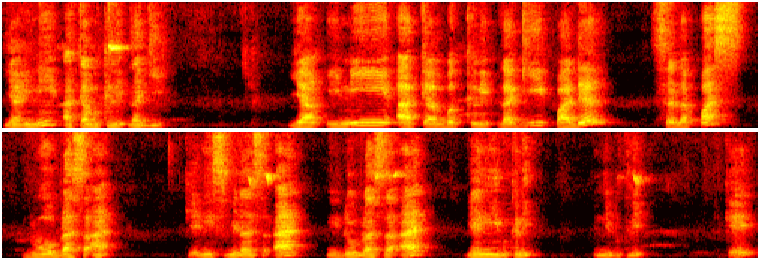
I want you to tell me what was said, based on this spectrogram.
yang ini akan berkelip lagi. Yang ini akan berkelip lagi pada selepas 12 saat. Okey, ni 9 saat, ni 12 saat, yang ni berkelip. Ini berkelip. Okey.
